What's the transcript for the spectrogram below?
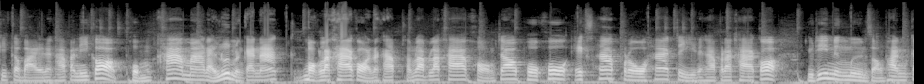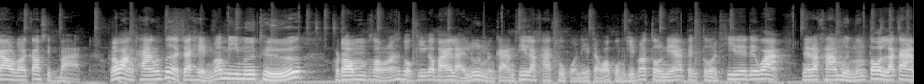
g b นะครับ อันนี้ก็ผมข้ามมาหลายรุ่นเหมือนกันนะ บอกราคาก่อนนะครับสำหรับราคาของเจ้า Poco X5 Pro 5G นะครับ ราคาก็อยู่ที่ 12,990 บาท ระหว่างทางเพื่อนๆอาจจะเห็นว่ามีมือถือรอม256 g b หลายรุ่นเหมือนกันที่ราคาถูกกว่านี้ แต่ว่าผมคิดว่าตัวนี้เป็นตัวที่เรียกได้ว่าในราคาหมื่นต้นๆแล้วกัน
